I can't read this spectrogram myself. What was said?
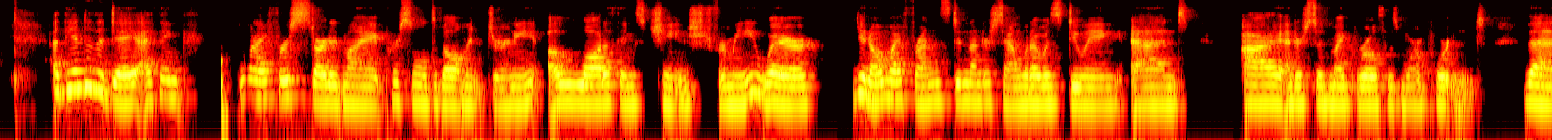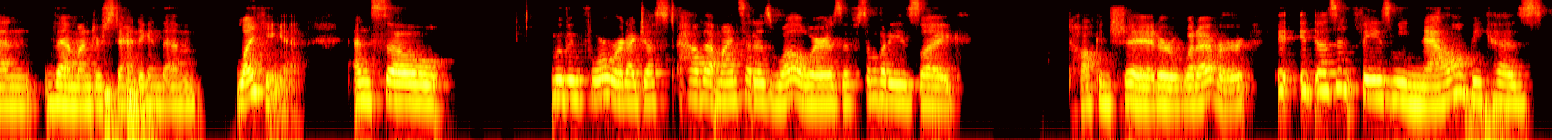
At the end of the day, I think when I first started my personal development journey, a lot of things changed for me where, you know, my friends didn't understand what I was doing and I understood my growth was more important than them understanding and them liking it. And so moving forward, I just have that mindset as well. Whereas if somebody's like, talking shit or whatever, it, it doesn't phase me now because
